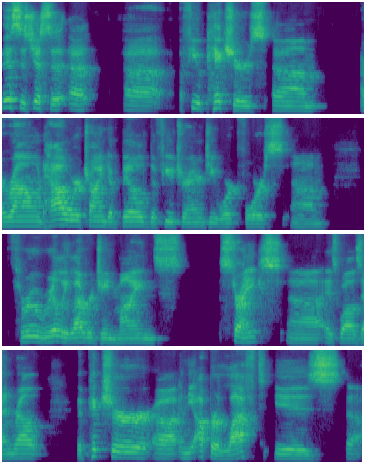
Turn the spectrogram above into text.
this is just a, a, a few pictures um, around how we're trying to build the future energy workforce um, through really leveraging Mines strengths uh, as well as NREL. The picture uh, in the upper left is uh,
